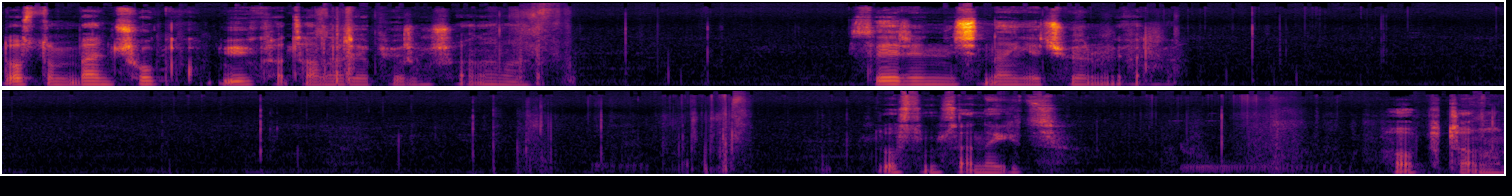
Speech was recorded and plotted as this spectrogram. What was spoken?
Dostum ben çok büyük hatalar yapıyorum şu an ama. Serinin içinden geçiyorum galiba. Dostum sen de git. Hop tamam.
